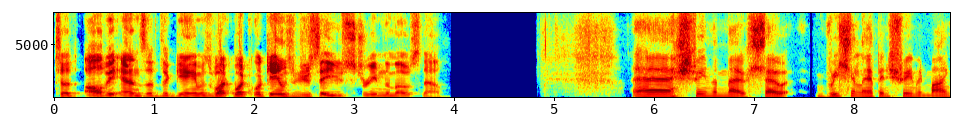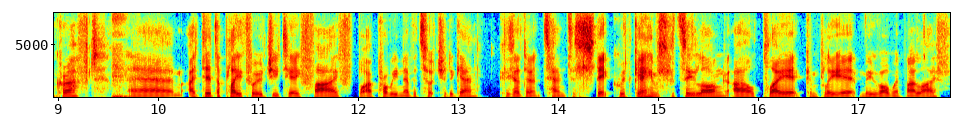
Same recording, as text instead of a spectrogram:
to all the ends of the games. What what what games would you say you stream the most now? Uh, stream the most. So recently, I've been streaming Minecraft. Um, I did the playthrough of GTA 5, but I probably never touch it again because I don't tend to stick with games for too long. I'll play it, complete it, move on with my life.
